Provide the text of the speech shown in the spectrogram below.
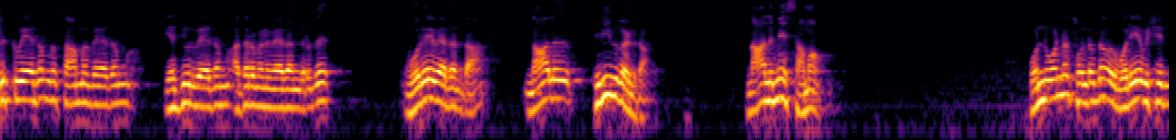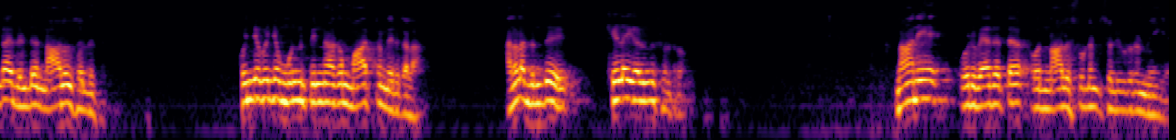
ரிக்வேதம் சாம வேதம் யஜுர் வேதம் அதர்வன வேதங்கிறது ஒரே வேதம் தான். நாலு பிரிவுகள் தான். நாலுமே சமம். ஒன்று ஒன்று சொல்கிறது ஒரே விஷயந்தான் ரெண்டு நாலும் சொல்லுது. கொஞ்சம் கொஞ்சம் முன் பின்னாக மாற்றம் இருக்கலாம். அதனால் அது வந்து கிளைகள்னு சொல்கிறோம் நானே ஒரு வேதத்தை ஒரு நாலு ஸ்டூடெண்ட் சொல்லி கொடுறேன்னு வைங்க.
